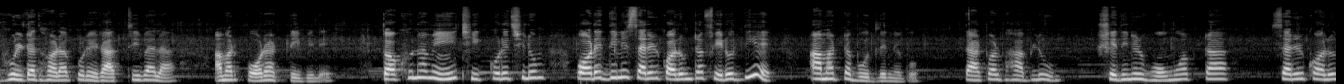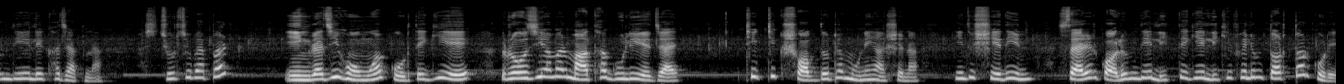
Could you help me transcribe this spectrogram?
ভুলটা ধরা পড়ে রাত্রিবেলা আমার পড়ার টেবিলে। তখন আমি ঠিক করেছিলাম, পরের দিনই স্যারের কলমটা ফেরত দিয়ে আমারটা বদলে নেব। তারপর ভাবলুম, সেদিনের হোমওয়ার্কটা স্যারের কলম দিয়ে লেখা যাক না। আশ্চর্য ব্যাপার, ইংরাজি হোমওয়ার্ক করতে গিয়ে রোজই আমার মাথা গুলিয়ে যায়। ঠিক ঠিক শব্দটা মনে আসে না, কিন্তু সেদিন স্যারের কলম দিয়ে লিখতে গিয়ে লিখে ফেলুম তরতর করে।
